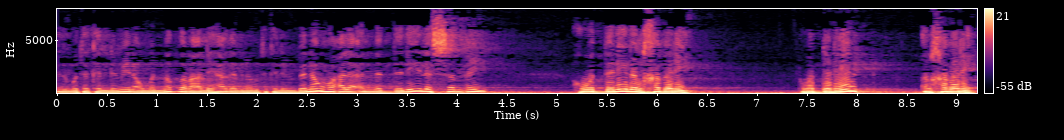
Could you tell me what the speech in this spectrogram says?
المتكلمين أو من نظر لهذا من المتكلمين بنوه على أن الدليل السمعي هو الدليل الخبري. هو الدليل الخبري.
